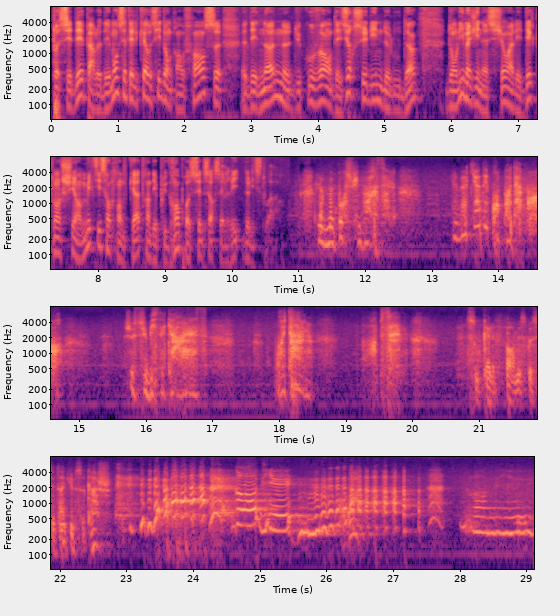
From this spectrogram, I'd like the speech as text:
possédées par le démon. C'était le cas aussi, donc, en France des nonnes du couvent des Ursulines de Loudun, dont l'imagination allait déclencher en 1634 un des plus grands procès de sorcellerie de l'histoire. L'homme me poursuit, Marcel. Il me tient des propos d'amour. Je subis ses caresses. Brutales. Obscènes. Sous quelle forme est-ce que cet inculte se cache Grandier Grandier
